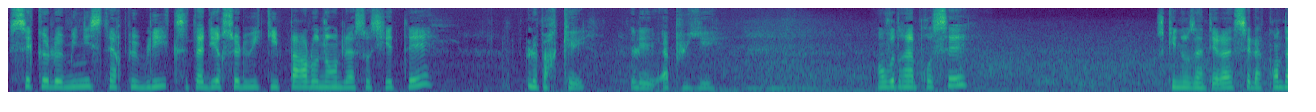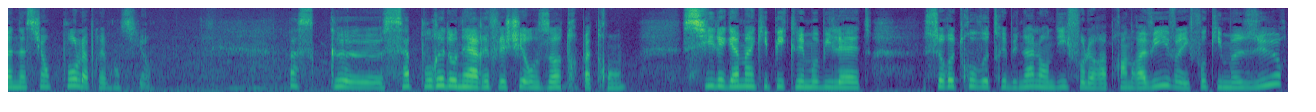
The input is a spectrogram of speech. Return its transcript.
c'est que le ministère public, c'est-à-dire celui qui parle au nom de la société, le parquet, l'est appuyé. On voudrait un procès Ce qui nous intéresse, c'est la condamnation pour la prévention parce que ça pourrait donner à réfléchir aux autres patrons. Si les gamins qui piquent les mobilettes se retrouvent au tribunal, on dit qu'il faut leur apprendre à vivre, il faut qu'ils mesurent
